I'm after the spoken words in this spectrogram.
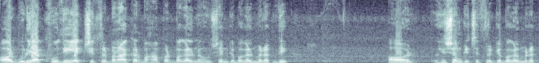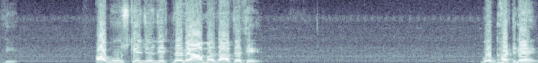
और बुढ़िया खुद ही एक चित्र बनाकर वहाँ पर बगल में, हुसैन के बगल में रख दी। और हिशन के चित्र के बगल में रख दी। अब उसके जो जितने में आमद आते थे, वो घट गए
